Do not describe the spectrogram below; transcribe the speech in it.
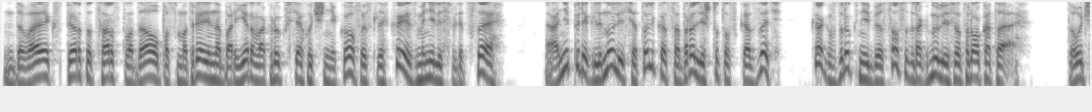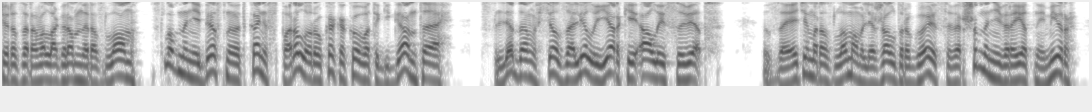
Два эксперта царства Дао посмотрели на барьер вокруг всех учеников и слегка изменились в лице. Они переглянулись и только собрались что-то сказать, как вдруг небеса содрогнулись от рокота. Тучи разорвал огромный разлом, словно небесную ткань вспорола рука какого-то гиганта. Следом все залил яркий алый свет. За этим разломом лежал другой, совершенно невероятный мир —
